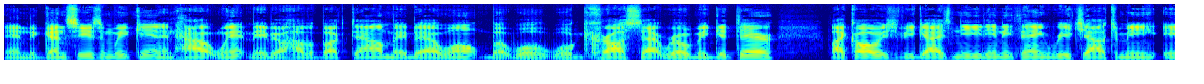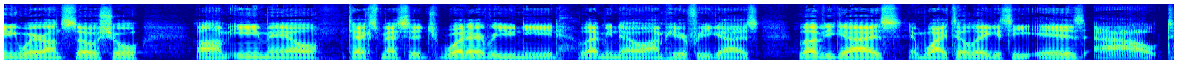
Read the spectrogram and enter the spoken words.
and the gun season weekend and how it went. Maybe I'll have a buck down, maybe I won't, but we'll we'll cross that road when we get there. Like always, if you guys need anything, reach out to me anywhere on social, um, email, text message, whatever you need. Let me know. I'm here for you guys. Love you guys, and Whitetail Legacy is out.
